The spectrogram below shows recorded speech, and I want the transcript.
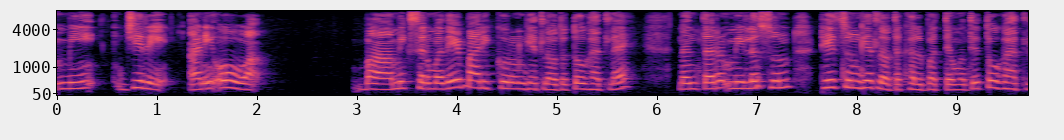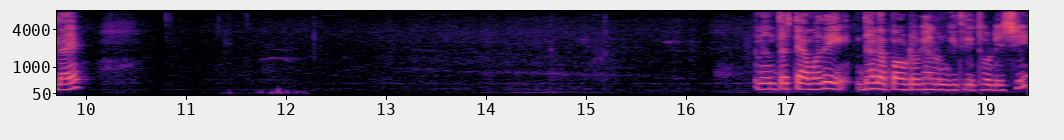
मी जिरे आणि ओवा बा मिक्सरमध्ये बारीक करून घेतला होता तो घातला आहे नंतर मी लसूण ठेचून घेतला होता खलबत्त्यामध्ये तो घातला आहे नंतर त्यामध्ये धणा पावडर घालून घेतली थोडीशी.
